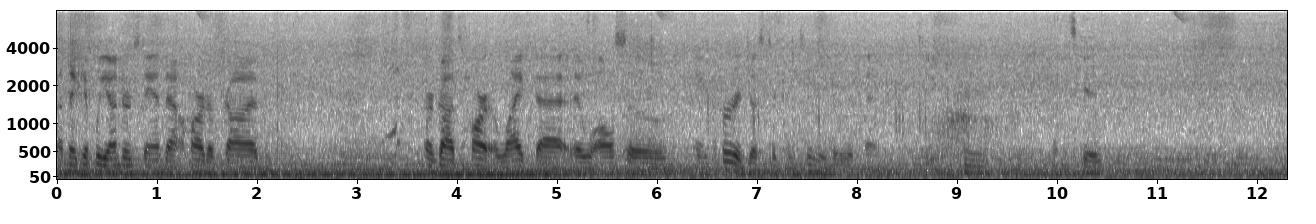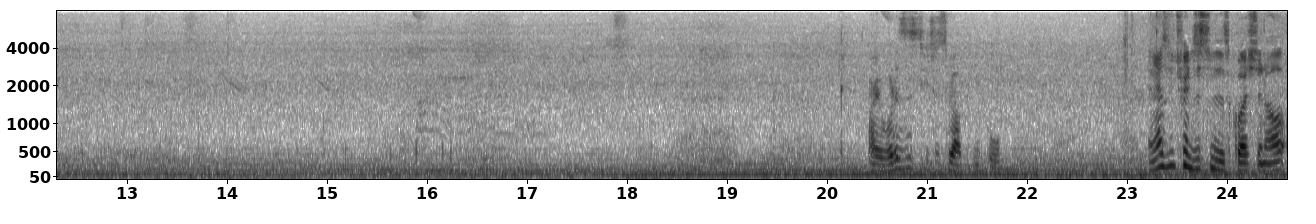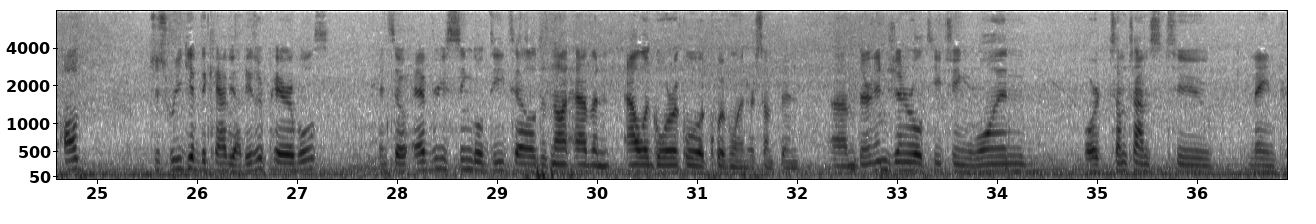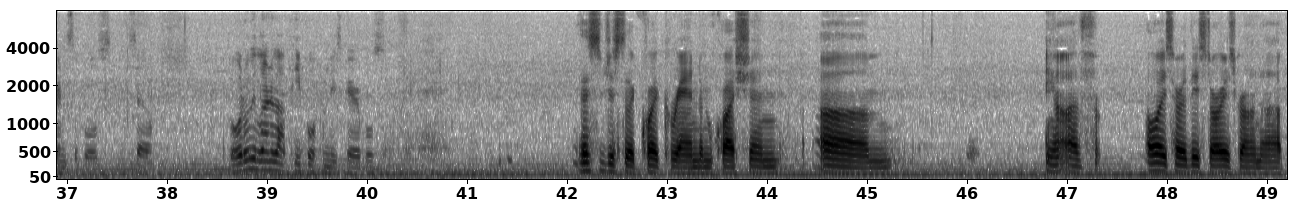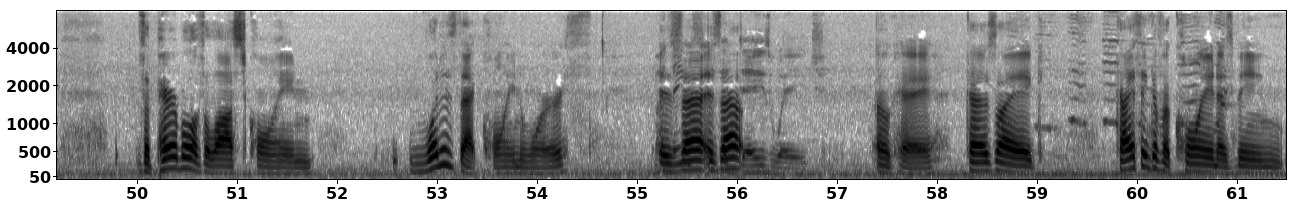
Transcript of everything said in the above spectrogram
I think if we understand that heart of God, or God's heart like that, it will also encourage us to continue to repent. That's good. All right, what does this teach us about people? And as we transition to this question, I'll, I'll just re-give the caveat. These are parables, and so every single detail does not have an allegorical equivalent or something. Um, they're in general teaching one or sometimes two main principles. So, but what do we learn about people from these parables? This is just a quick random question. Um, you know, I've always heard these stories growing up. The parable of the lost coin. What is that coin worth? I Is that- is a that- day's wage? Okay, because like, I think of a coin as being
